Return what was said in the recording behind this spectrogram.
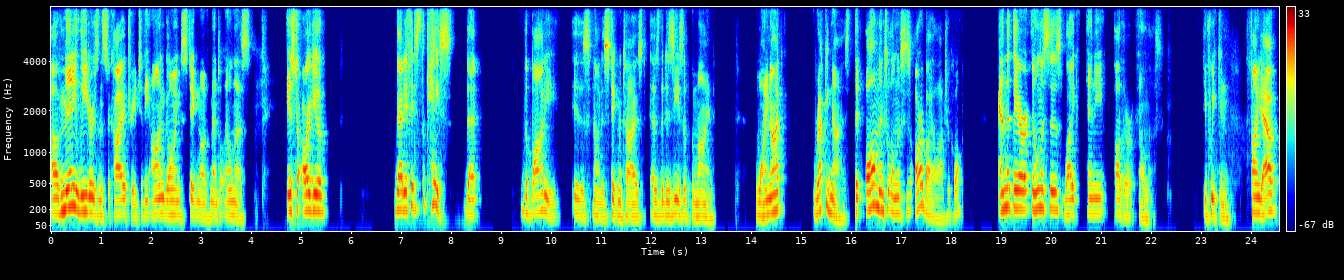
of many leaders in psychiatry to the ongoing stigma of mental illness is to argue that if it is the case that the body is not as stigmatized as the disease of the mind. Why not recognize that all mental illnesses are biological and that they are illnesses like any other illness? If we can find out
